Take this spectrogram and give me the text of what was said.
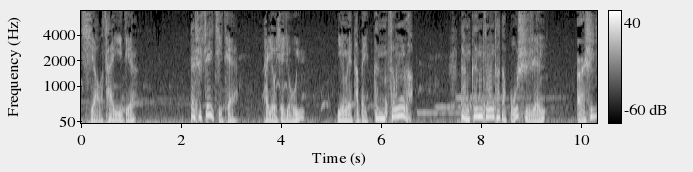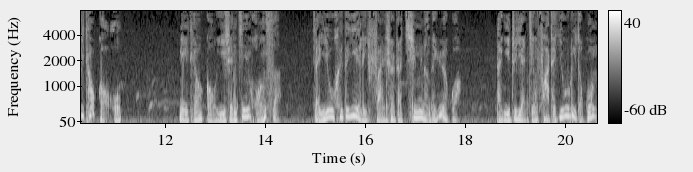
小菜一碟。但是这几天，他有些犹豫，因为他被跟踪了，但跟踪他的不是人，而是一条狗。那条狗一身金黄色，在黝黑的夜里反射着清冷的月光。它一只眼睛发着幽绿的光，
